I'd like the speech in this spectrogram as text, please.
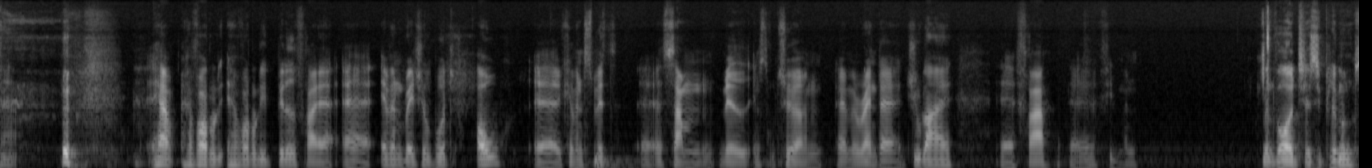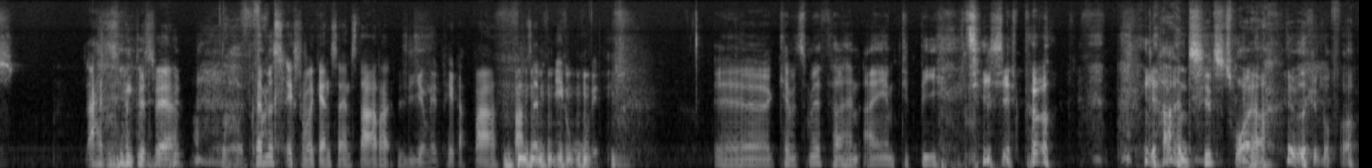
ja. her, her, får du, her får du lige et billede fra af Evan Rachel Wood og uh, Kevin Smith uh, sammen med instruktøren uh, Miranda July uh, fra uh, filmen. Men hvor er Jesse Plemons? Nej, det er desværre. uh, Plemons Extravaganza han starter lige om lidt, Peter. Bare, bare tag det helt roligt. Uh, Kevin Smith har en IMDb t-shirt på. det har han tit, tror jeg. Jeg ved ikke hvorfor.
